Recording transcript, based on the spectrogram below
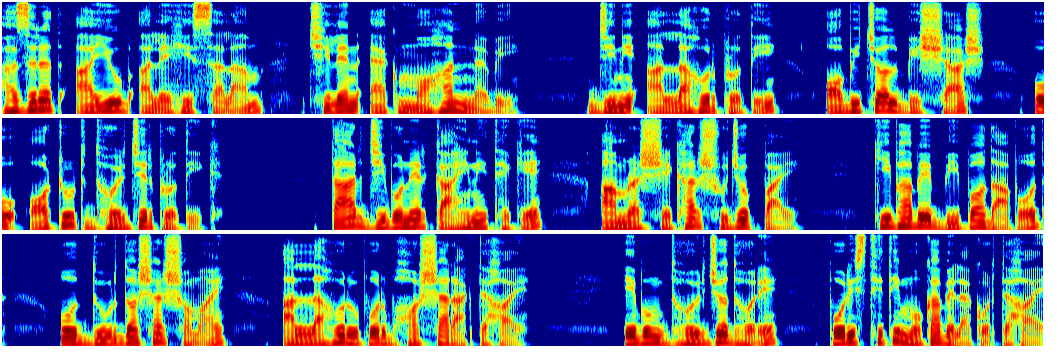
হজরত আয়ুব আলেহিসাল্লাম ছিলেন এক মহান নবী, যিনি আল্লাহর প্রতি অবিচল বিশ্বাস ও অটুট ধৈর্যের প্রতীক। তার জীবনের কাহিনী থেকে আমরা শেখার সুযোগ পাই কীভাবে বিপদ আপদ ও দুর্দশার সময় আল্লাহর উপর ভরসা রাখতে হয় এবং ধৈর্য ধরে পরিস্থিতি মোকাবেলা করতে হয়।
